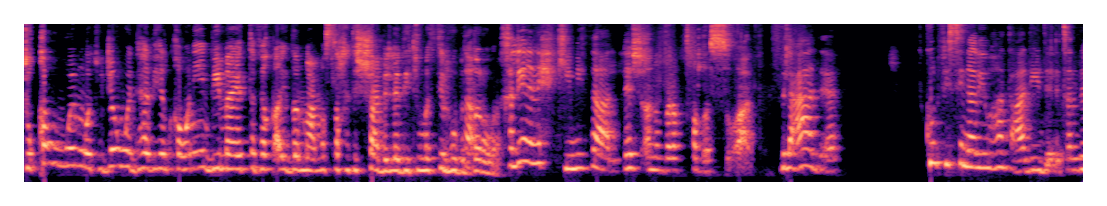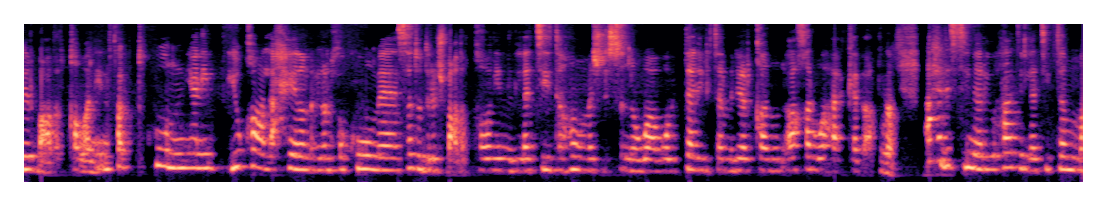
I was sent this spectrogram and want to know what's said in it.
تقوم وتجود هذه القوانين بما يتفق أيضا مع مصلحة الشعب الذي تمثله بالضرورة. خلينا نحكي مثال. ليش أنا ضربت هذا السؤال؟ بالعادة تكون في سيناريوهات عديدة لتمرير بعض القوانين فبتكون يعني يقال أحيانا أن الحكومة ستدرج بعض القوانين التي تهم مجلس النواب وبالتالي لتمرير قانون آخر وهكذا نعم. أحد السيناريوهات التي تم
